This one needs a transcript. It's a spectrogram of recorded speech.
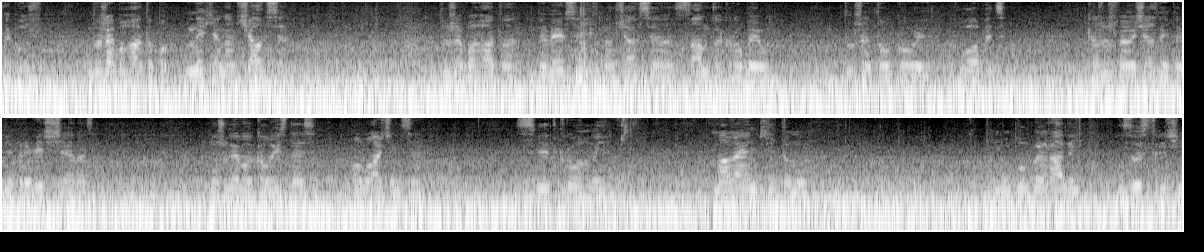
також дуже багато по- в них я навчався. Дуже багато дивився їх, навчався, сам так робив. Дуже толковий хлопець. Кажу ж величезний тобі привіт ще раз. Можливо, колись десь побачимося. Світ круглий, маленький, тому, тому був би радий зустрічі,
